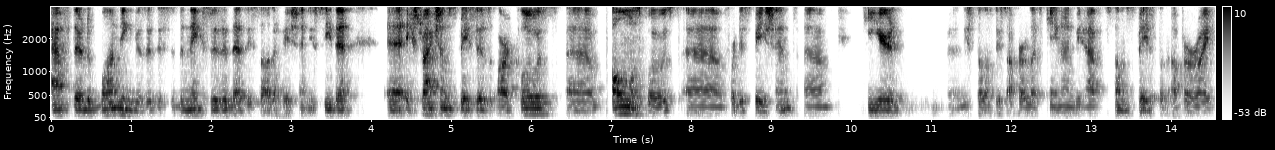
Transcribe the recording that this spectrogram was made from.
after the bonding visit. This is the next visit that we saw the patient. You see that uh, extraction spaces are closed, uh, almost closed uh, for this patient. Um, here, distal of this upper left canine, we have some space, but upper right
